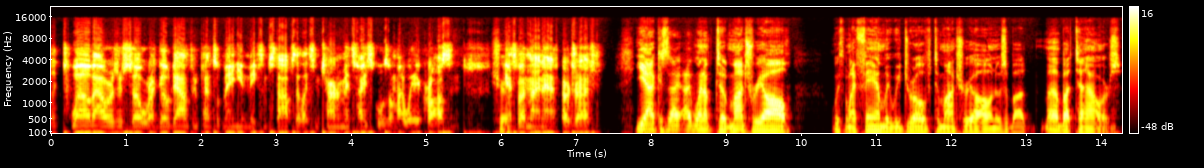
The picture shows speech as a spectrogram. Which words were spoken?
like 12 hours or so, where I go down through Pennsylvania, and make some stops at like some tournaments, high schools on my way across, and sure. yeah, it's about nine and a half hour drive. Yeah, because I, I went up to Montreal with my family. We drove to Montreal, and it was about uh, about ten hours,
